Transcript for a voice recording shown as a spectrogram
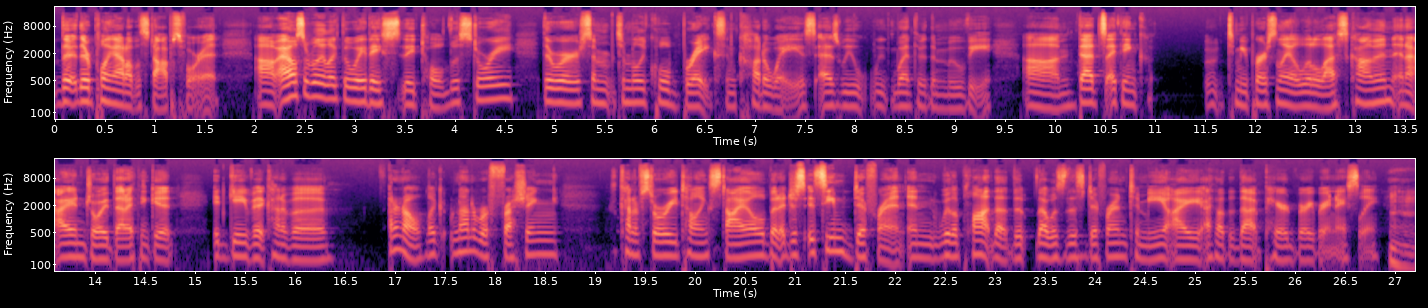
they're, they're pulling out all the stops for it. Um, I also really like the way they they told the story. There were some some really cool breaks and cutaways as we we went through the movie. Um, that's I think to me personally a little less common, and I, I enjoyed that. I think it it gave it kind of a I don't know like not a refreshing kind of storytelling style, but it just it seemed different. And with a plot that that, that was this different to me, I I thought that that paired very very nicely. Mm-hmm.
